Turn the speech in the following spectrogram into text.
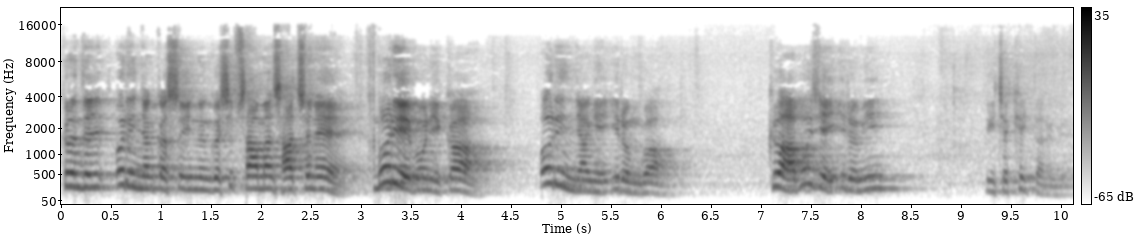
그런데 어린 양과 써 있는 그 14만 4천의 머리에 보니까 어린 양의 이름과 그 아버지의 이름이 여기 적혀 있다는 거예요.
